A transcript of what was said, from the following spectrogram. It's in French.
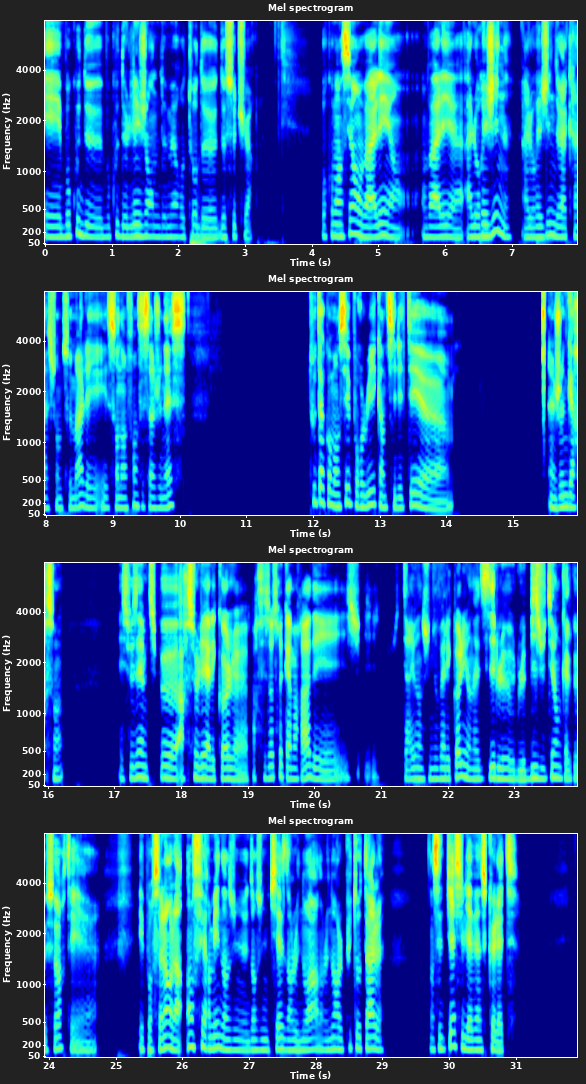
et beaucoup de, beaucoup de légendes demeurent autour de, de ce tueur. Pour commencer, on va aller, en- on va aller à à l'origine, à l'origine de la création de ce mal et, son enfance et sa jeunesse. Tout a commencé pour lui quand il était euh, un jeune garçon. Il se faisait un petit peu harceler à l'école euh, par ses autres camarades et il, il est arrivé dans une nouvelle école et on a décidé de le, de en quelque sorte. Et, euh, et pour cela, on l'a enfermé dans une, dans une pièce, dans le noir, dans le noir le plus total. Dans cette pièce, il y avait un squelette.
